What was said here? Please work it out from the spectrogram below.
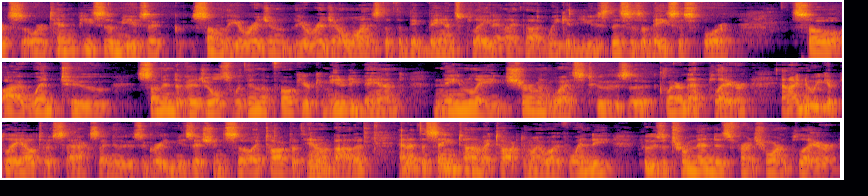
Charts or ten pieces of music, some of the original, the original ones that the big bands played, and I thought we could use this as a basis for it. So I went to some individuals within the Fauquier Community Band, namely Sherman West, who's a clarinet player, and I knew he could play alto sax. I knew he was a great musician, so I talked with him about it. And at the same time, I talked to my wife Wendy, who's a tremendous French horn player.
